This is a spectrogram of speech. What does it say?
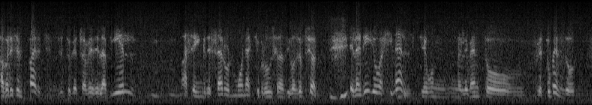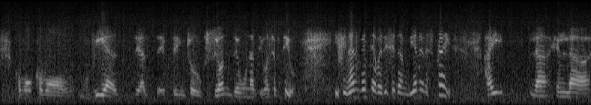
Aparece el parche, ¿no es cierto?, que a través de la piel hace ingresar hormonas que producen anticoncepción. Uh -huh. El anillo vaginal, que es un, un elemento estupendo, como, como vía de, introducción de un anticonceptivo. Y finalmente aparece también el spray. Hay la, en, la,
